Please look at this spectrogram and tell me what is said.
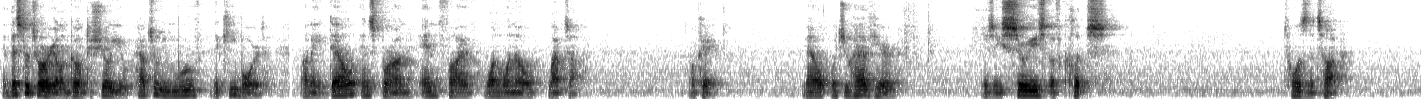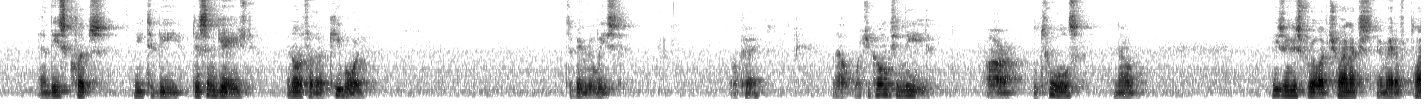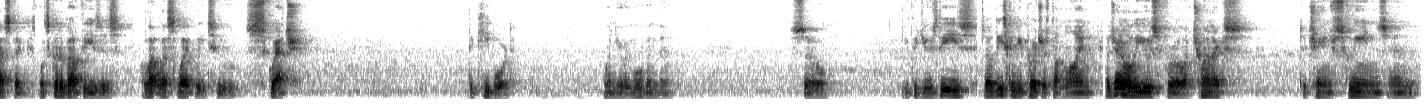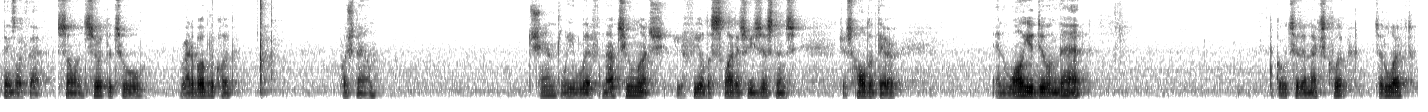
In this tutorial I'm going to show you how to remove the keyboard on a Dell Inspiron N5110 laptop. Okay, now what you have here is a series of clips towards the top and these clips need to be disengaged in order for the keyboard to be released. Okay, now what you're going to need are tools. Now, these are used for electronics. They're made of plastic. What's good about these is a lot less likely to scratch the keyboard when you're removing them. So you could use these. So these can be purchased online. They're generally used for electronics, to change screens and things like that. So insert the tool right above the clip, push down, gently lift, not too much. If you feel the slightest resistance, just hold it there. And while you're doing that, go to the next clip to the left.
